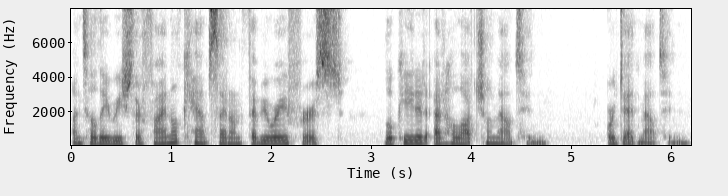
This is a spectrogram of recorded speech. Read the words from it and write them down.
until they reach their final campsite on February 1st, located at Holatchal Mountain, or Dead Mountain.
